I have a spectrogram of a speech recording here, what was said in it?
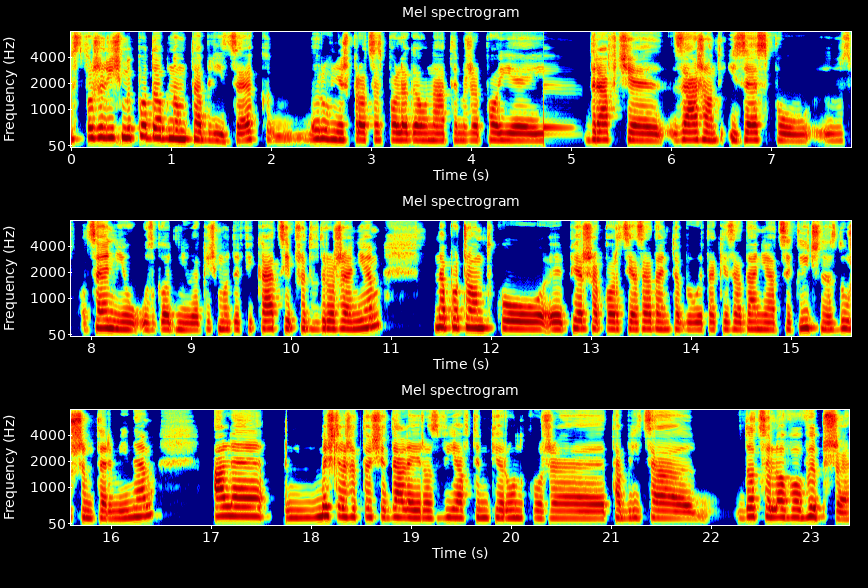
stworzyliśmy podobną tablicę. Również proces polegał na tym, że po jej drafcie zarząd i zespół ocenił, uzgodnił jakieś modyfikacje przed wdrożeniem. Na początku y, pierwsza porcja zadań to były takie zadania cykliczne z dłuższym terminem, ale mm, myślę, że to się dalej rozwija w tym kierunku, że tablica docelowo wyprze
